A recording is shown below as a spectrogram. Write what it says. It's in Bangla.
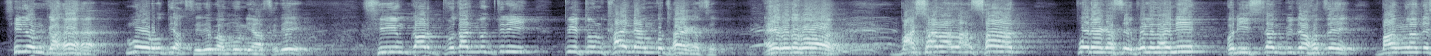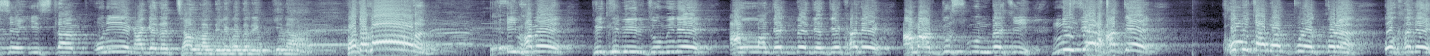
শ্রীলঙ্কা হ্যাঁ হ্যাঁ মরদি আছে রে বা মনে আছে রে। শ্রীলঙ্কার প্রধানমন্ত্রী পেটন খায় ন্যাঙ্গট হয়ে গেছে। এই কথা বল বাসার আল আসাদ পড়ে গেছে। বলে যায়নি ওর ইসলাম বিজয় হচ্ছে। বাংলাদেশে ইসলাম অনেক আগে যাচ্ছে, আল্লাহ দিলে কথা ঠিক কিনা। বল এইভাবে পৃথিবীর জমিনে আল্লাহ দেখবে যে যেখানে আমার দুশ্মন বেশি, নিজের হাতে ক্ষমতা বল প্রয়োগ করে ওখানে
